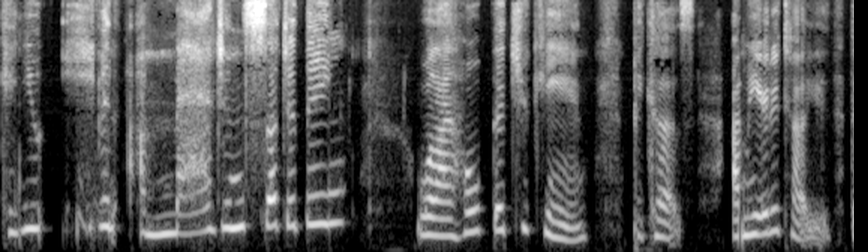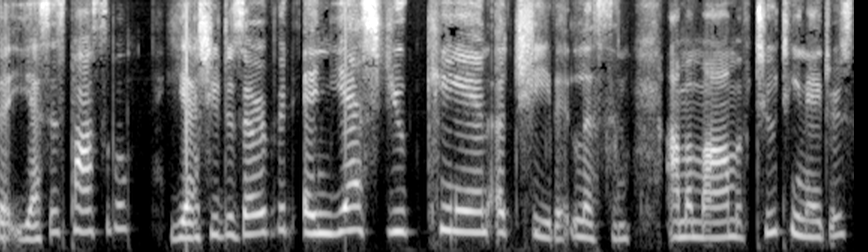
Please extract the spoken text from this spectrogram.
Can you even imagine such a thing? Well, I hope that you can because I'm here to tell you that yes, it's possible. Yes, you deserve it. And yes, you can achieve it. Listen, I'm a mom of two teenagers.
